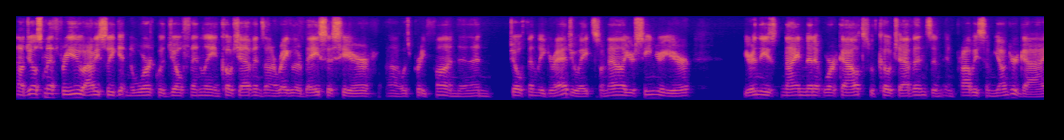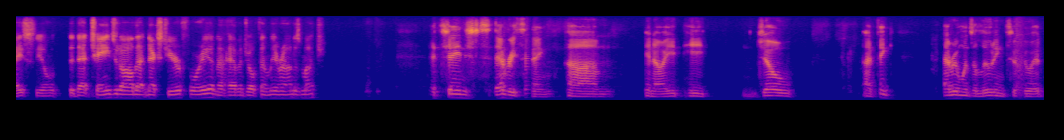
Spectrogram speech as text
Now, Joe Smith, for you, obviously getting to work with Joe Finley and Coach Evans on a regular basis here uh, was pretty fun. And then Joe Finley graduates. So now your senior year, you're in these nine minute workouts with Coach Evans and, and, probably some younger guys. You know, did that change at all that next year for you, not having Joe Finley around as much? It changed everything. Um, you know, he, he, Joe, I think everyone's alluding to it,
